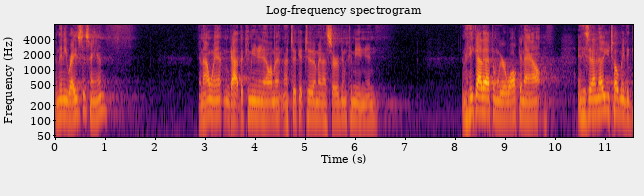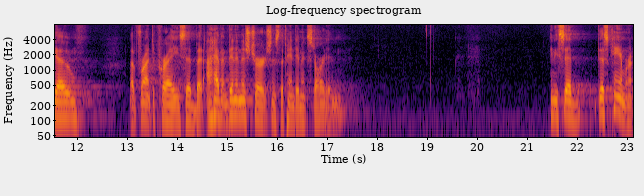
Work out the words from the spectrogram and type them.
And then he raised his hand. And I went and got the communion element and I took it to him and I served him communion. And then he got up and we were walking out. And he said, I know you told me to go up front to pray. He said, but I haven't been in this church since the pandemic started. And he said, This camera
